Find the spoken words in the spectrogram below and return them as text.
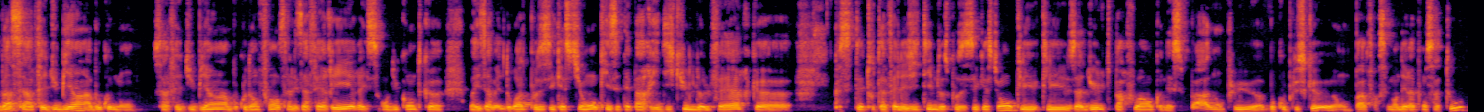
eh ben, ça a fait du bien à beaucoup de monde ça a fait du bien à beaucoup d'enfants, ça les a fait rire et ils se sont rendus compte que bah, ils avaient le droit de poser ces questions, qu'ils n'étaient pas ridicules de le faire, que que c'était tout à fait légitime de se poser ces questions, que les, que les adultes parfois en connaissent pas non plus euh, beaucoup plus qu'eux, ont pas forcément des réponses à tout.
